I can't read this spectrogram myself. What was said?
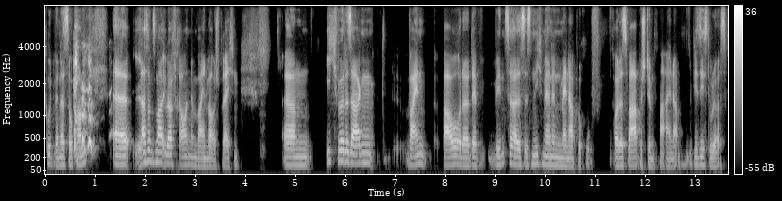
gut, wenn das so kommt. äh, lass uns mal über Frauen im Weinbau sprechen. Ähm, ich würde sagen, Weinbau Bau oder der Winzer, das ist nicht mehr ein Männerberuf. Aber das war bestimmt mal einer. Wie siehst du das?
